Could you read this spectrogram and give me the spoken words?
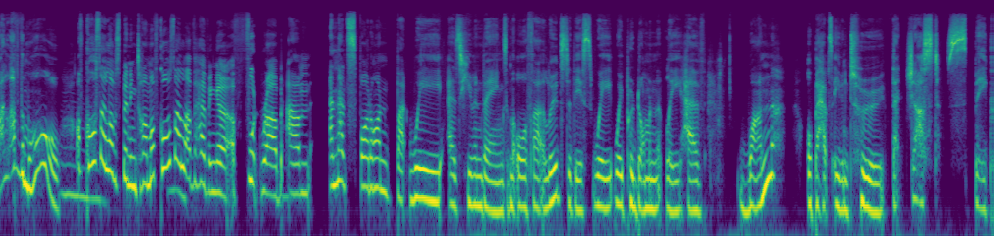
I love them all. Mm. Of course, I love spending time. Of course, I mm. love having a, a foot rub. Um, and that's spot on. But we, as human beings, and the author alludes to this, we we predominantly have one or perhaps even two that just speak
